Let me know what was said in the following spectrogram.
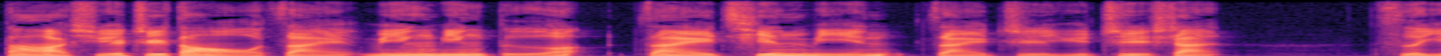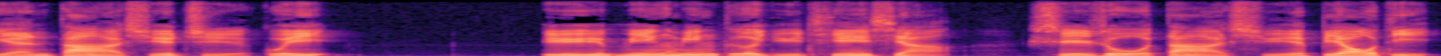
大学之道在明明德，在亲民，在止于至善。此言大学指归，欲明明德于天下，使入大学标的。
